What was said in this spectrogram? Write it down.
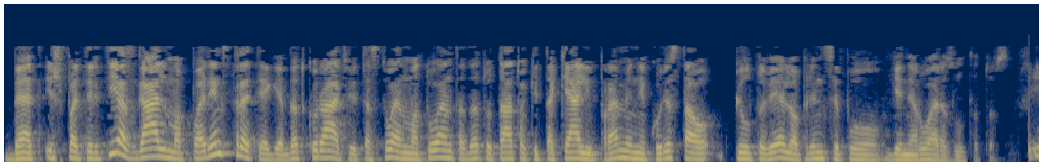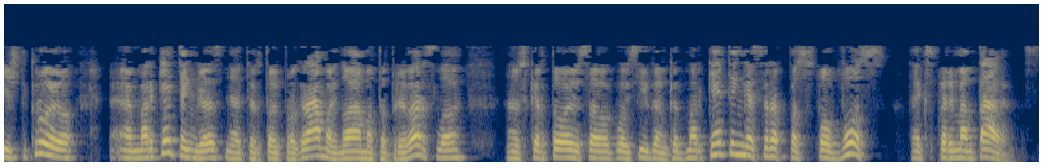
Bet iš patirties galima parinkti strategiją, bet kuriuo atveju, testuojant, matuojant, tada tu tą tokį takelį pramini, kuris tau piltuvėlio principų generuoja rezultatus. Iš tikrųjų, e, marketingas, net ir toj programai nuo amato prie verslo, aš kartoju savo klausydam, kad marketingas yra pastovus eksperimentavimas.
